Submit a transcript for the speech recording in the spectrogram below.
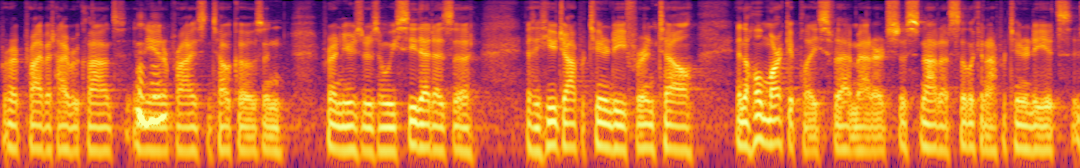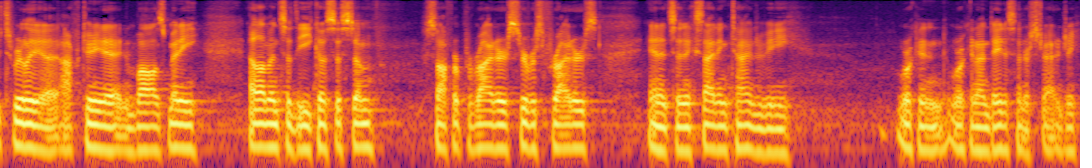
pri- private hybrid clouds in the enterprise and telcos and for end users. And we see that as a as a huge opportunity for Intel and the whole marketplace for that matter. It's just not a silicon opportunity. It's it's really an opportunity that involves many elements of the ecosystem, software providers, service providers, and it's an exciting time to be working working on data center strategy.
